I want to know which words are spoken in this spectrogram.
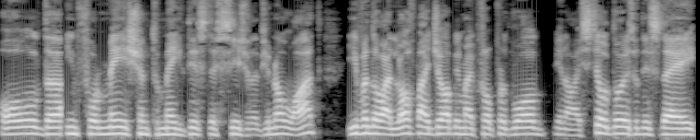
all the information to make this decision that you know what even though i love my job in my corporate world you know i still do it to this day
